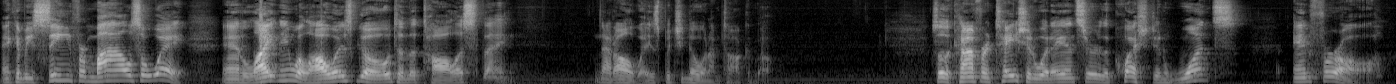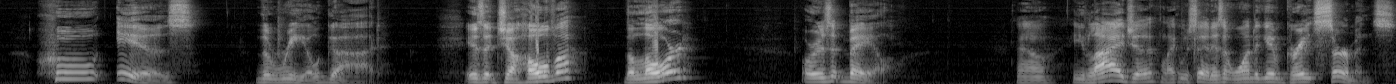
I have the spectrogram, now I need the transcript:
and can be seen from miles away. And lightning will always go to the tallest thing. Not always, but you know what I'm talking about. So the confrontation would answer the question once and for all Who is the real God? Is it Jehovah, the Lord, or is it Baal? Now, Elijah, like we said, isn't one to give great sermons.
